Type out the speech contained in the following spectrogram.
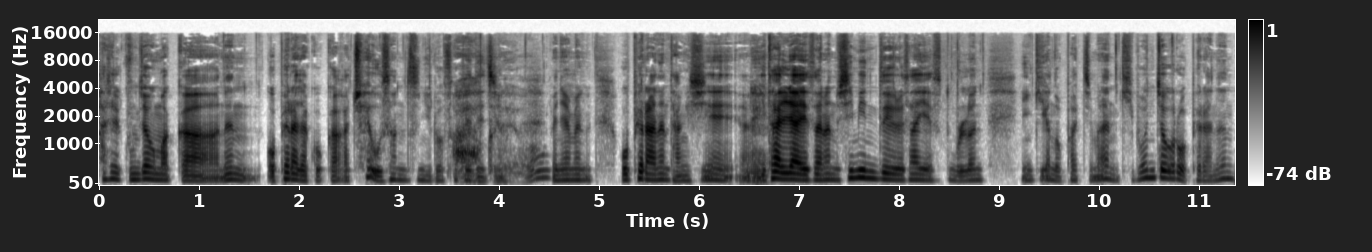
사실 궁정음악가는 오페라 작곡가가 최우선 순위로 소개되죠. 아? 왜냐하면 오페라는 당시에 어, 네. 이탈리아에서는 시민들 사이에서도 물론 인기가 높았지만 기본적으로 오페라는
